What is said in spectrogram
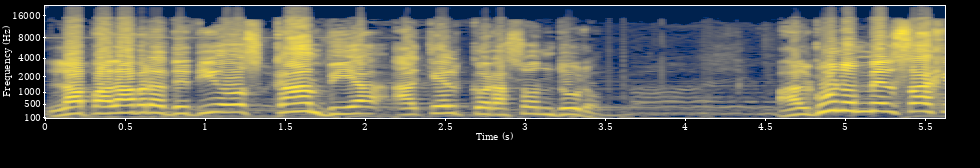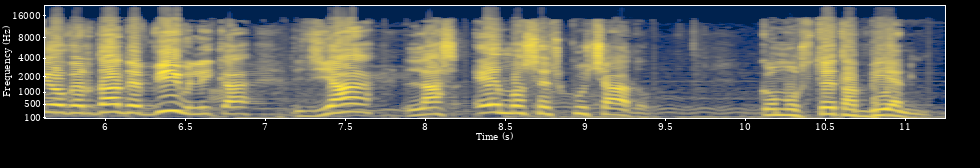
La palabra de Dios cambia aquel corazón duro. Algunos mensajes o verdades bíblicas ya las hemos escuchado, como usted también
